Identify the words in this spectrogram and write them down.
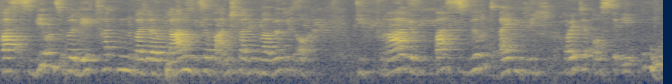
Was wir uns überlegt hatten bei der Planung dieser Veranstaltung war wirklich auch die Frage, was wird eigentlich heute aus der EU?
